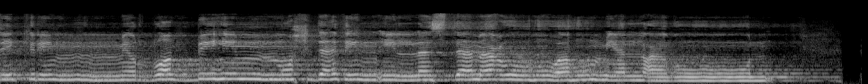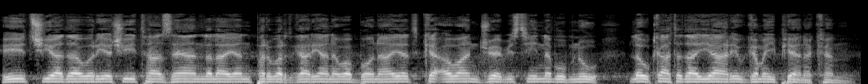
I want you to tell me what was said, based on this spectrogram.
ذكر من ربهم محدث إلا استمعوه وهم يلعبون. هیچ یاداوەریەکی تازەیان لەلایەن پەروەردگاریانەوە بۆ نایەت کە ئەوان گوێبیستی نەبووبن و لەو کاتەدا یاری و گەمەی پێنەکەن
